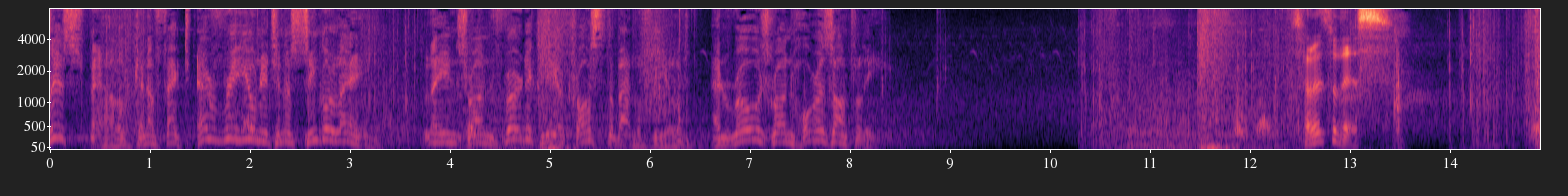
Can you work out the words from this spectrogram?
This spell can affect every unit in a single lane. Lanes run vertically across the battlefield, and rows run horizontally. So let's do this. May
